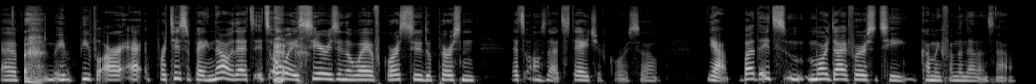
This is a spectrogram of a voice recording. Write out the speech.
uh, people are uh, participating. No, that's it's always serious in a way, of course, to the person that's on that stage, of course. So, yeah, but it's more diversity coming from the Netherlands now.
